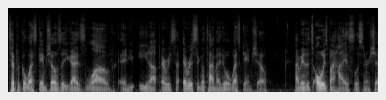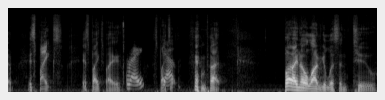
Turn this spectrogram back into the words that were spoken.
typical West Game shows that you guys love and you eat up every every single time I do a West Game show. I mean, it's always my highest listenership. It spikes. It spikes by right? spikes Yep. but but I know a lot of you listen to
